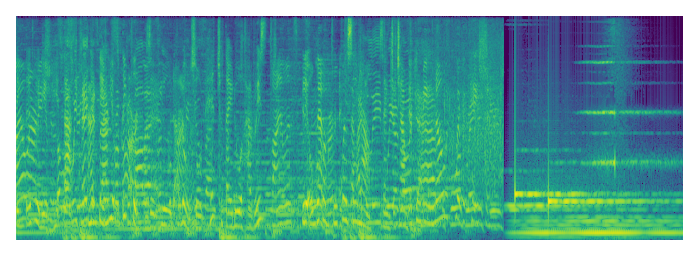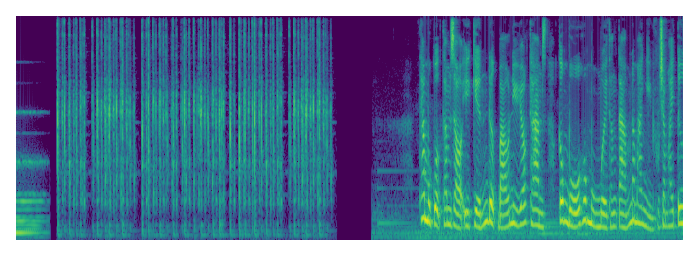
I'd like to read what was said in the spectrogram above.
tính tới thời điểm hiện tại, những tín hiệu tích cực dường như đã đổ dồn hết cho tay đua Harris. Liệu có bằng cú quay xe nào dành cho Trump? Theo một cuộc thăm dò ý kiến được báo New York Times công bố hôm 10 tháng 8 năm 2024,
